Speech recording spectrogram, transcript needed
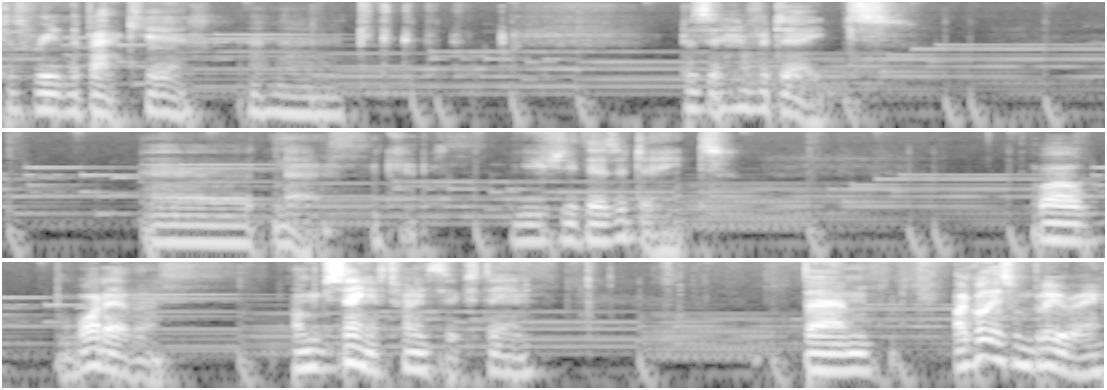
Just reading the back here. Uh, does it have a date? Uh, no. Okay. Usually there's a date. Well, whatever. I'm saying it's 2016. But, um, I got this on Blu-ray.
